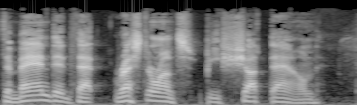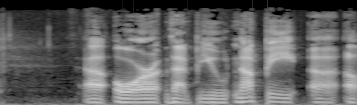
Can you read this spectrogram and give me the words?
demanded that restaurants be shut down uh, or that you not be uh,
